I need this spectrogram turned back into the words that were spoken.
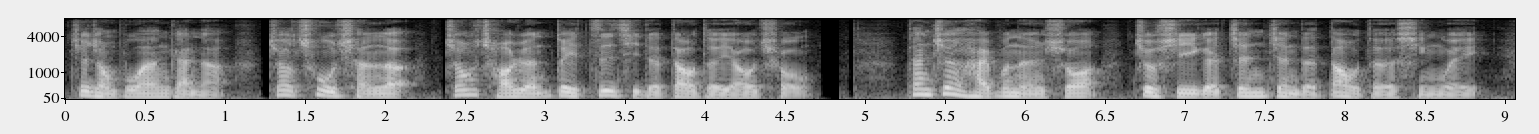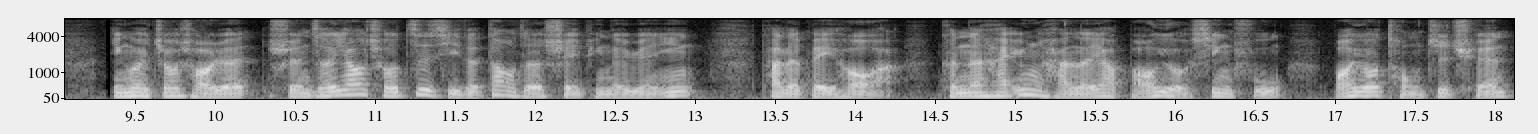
这种不安感呢，就促成了周朝人对自己的道德要求。但这还不能说就是一个真正的道德行为。因为周朝人选择要求自己的道德水平的原因，它的背后啊，可能还蕴含了要保有幸福、保有统治权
